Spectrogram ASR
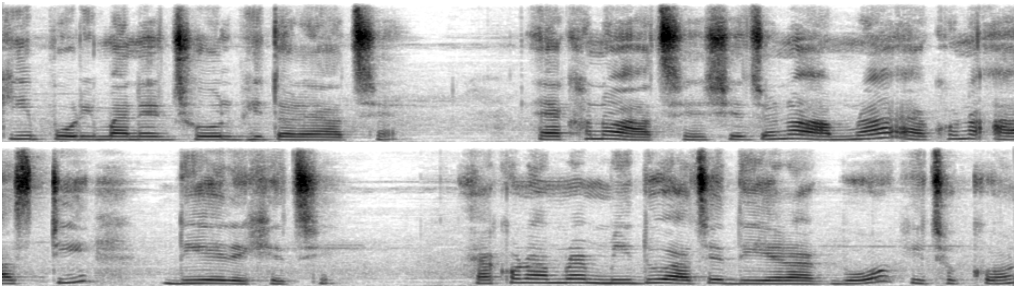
কি পরিমাণের ঝোল ভিতরে আছে? এখনও আছে, সেজন্য আমরা এখনও আঁচটি দিয়ে রেখেছি। এখন আমরা মৃদু আঁচে দিয়ে রাখব কিছুক্ষণ।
